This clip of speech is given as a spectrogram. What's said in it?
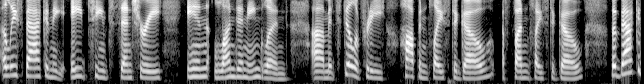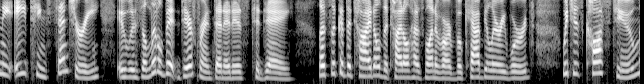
at least back in the 18th century in London, England. Um, it's still a pretty hopping place to go, a fun place to go. But back in the 18th century, it was a little bit different than it is today. Let's look at the title. The title has one of our vocabulary words, which is costume.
